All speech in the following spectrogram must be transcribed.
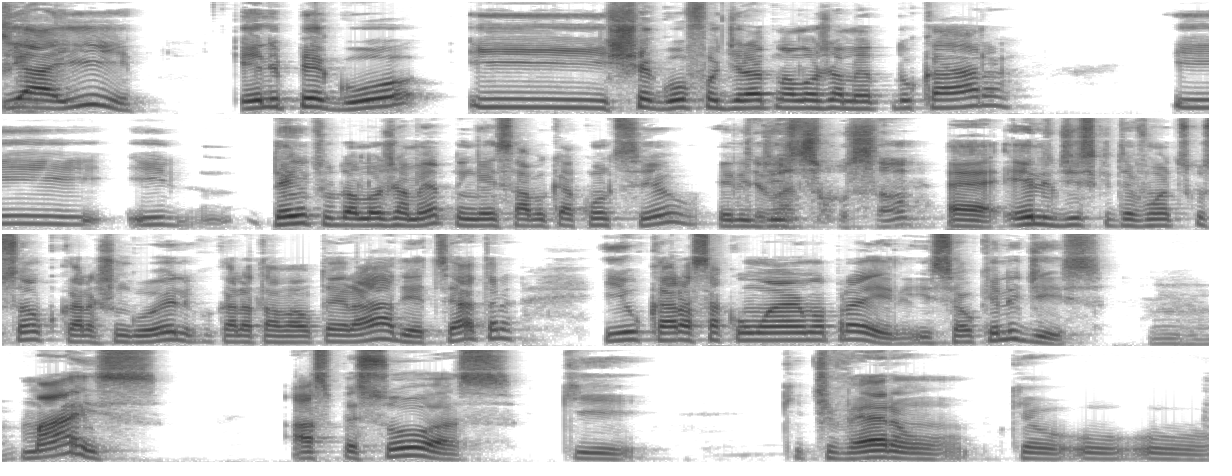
E aí ele pegou e chegou, foi direto no alojamento do cara, e, e, dentro do alojamento, ninguém sabe o que aconteceu. Ele teve disse, uma discussão? É, ele disse que teve uma discussão, que o cara xingou ele, que o cara estava alterado e etc. E o cara sacou uma arma para ele. Isso é o que ele diz. Uhum. Mas as pessoas que, que tiveram. que o, o,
